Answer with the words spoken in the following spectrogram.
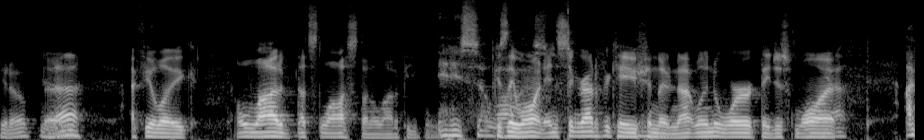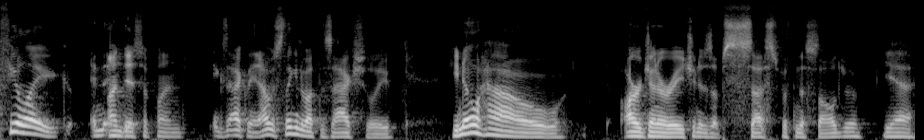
You know. Yeah. And I feel like a lot of that's lost on a lot of people It is so because they want instant gratification. They're not willing to work. They just want. Yeah. I feel like and undisciplined. exactly. And I was thinking about this actually. You know how our generation is obsessed with nostalgia. Yeah.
